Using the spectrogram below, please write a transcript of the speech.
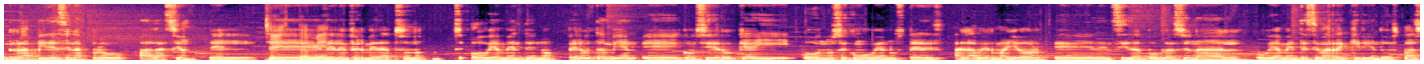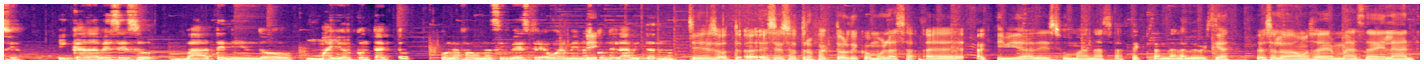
rapidez en la propagación del, de, la enfermedad. obviamente ¿no? Pero también eh, considero que ahí, o no sé cómo vean ustedes, al haber mayor eh, densidad poblacional, obviamente se va requiriendo espacio. Y cada vez eso va teniendo mayor contacto con la fauna silvestre o al menos con el hábitat, ¿no? Sí, ese es otro factor de cómo las eh, actividades humanas afectan a la biodiversidad. Pero eso lo vamos a ver más adelante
